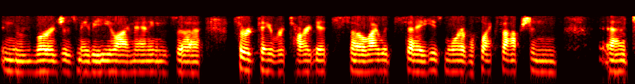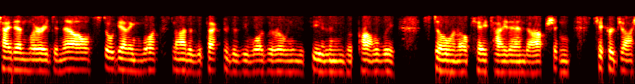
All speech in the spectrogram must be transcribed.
in the verges, maybe Eli Manning's uh, third favorite target. So I would say he's more of a flex option uh, tight end Larry Donnell still getting looks, not as effective as he was early in the season, but probably still an okay tight end option. Kicker Josh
